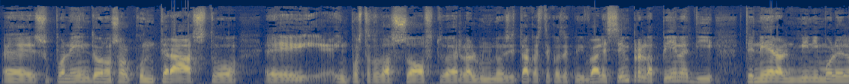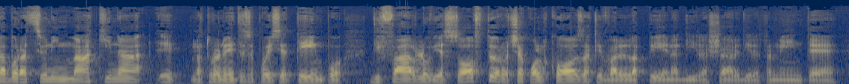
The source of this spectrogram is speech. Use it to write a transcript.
eh, supponendo, non so, il contrasto eh, impostato da software, la luminosità, queste cose qui, vale sempre la pena di tenere al minimo le elaborazioni in macchina e naturalmente se poi si ha tempo di farlo via software o c'è qualcosa che vale la pena di lasciare direttamente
